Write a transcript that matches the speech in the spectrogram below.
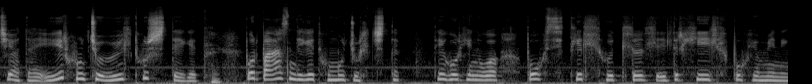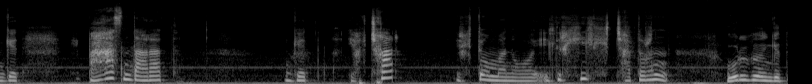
чи одоо эр хүн чи уйлдгүй штэ гэд. Бүр багаас нь тэгээд хүмүүжүүлчихдэг. Тэгээ хөрхийн нөгөө бүх сэтгэл хөдлөл илэрхийлэх бүх юмыг ингээд багаас нь дараад ингээд явчихаар эрэгтэй хүн маань нөгөө илэрхийлэх чадвар нь өөрийгөө ингээд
